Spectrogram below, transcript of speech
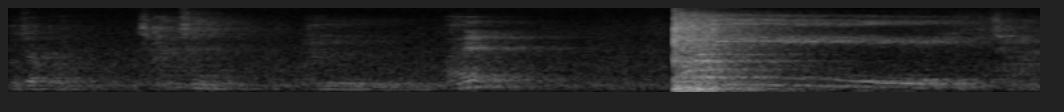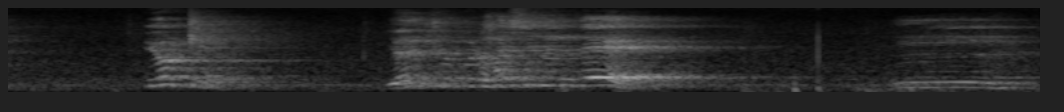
무조건 천천히. 한발. 자, 이렇게 연습을 하시는데 음,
